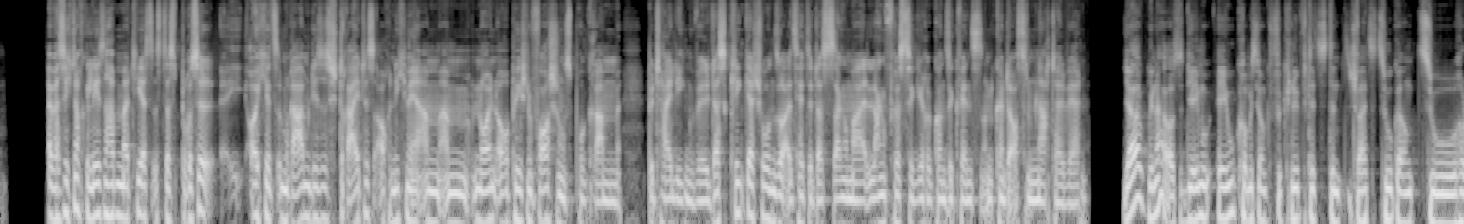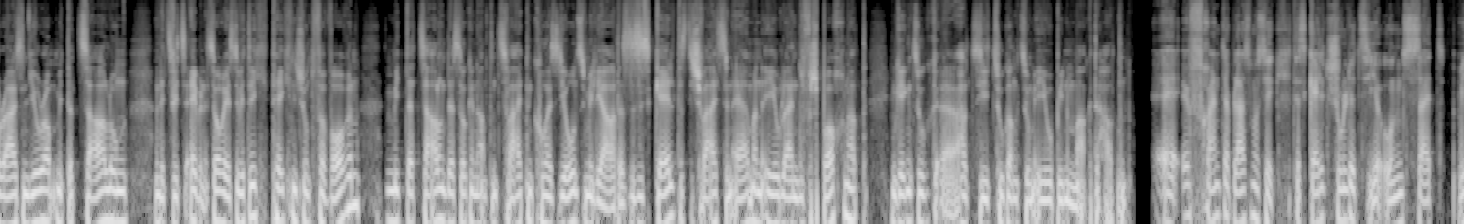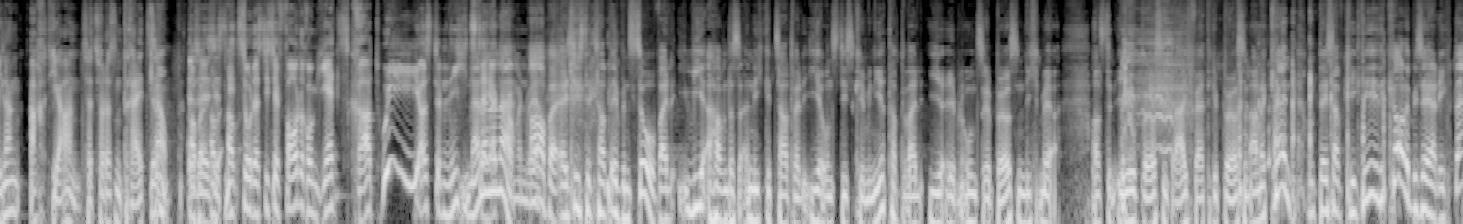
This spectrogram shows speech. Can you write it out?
Was ich noch gelesen habe, Matthias, ist, dass Brüssel euch jetzt im Rahmen dieses Streites auch nicht mehr am, am neuen europäischen Forschungsprogramm beteiligen will. Das klingt ja schon so, als hätte das, sagen wir mal, langfristigere Konsequenzen und könnte auch zu einem Nachteil werden. Ja, genau. Also die EU-Kommission verknüpft jetzt den Schweizer Zugang zu Horizon Europe mit der Zahlung, und jetzt wird es eben, sorry, es wird wirklich technisch und verworren, mit der Zahlung der sogenannten zweiten Kohäsionsmilliarde. Also das ist Geld, das die Schweiz den ärmeren EU-Ländern versprochen hat. Im Gegenzug äh, hat sie Zugang zum EU-Binnenmarkt erhalten. Äh, Freund der Blasmusik, das Geld schuldet ihr uns seit wie lang? Acht Jahren, seit 2013. Genau. Also Aber- es aber- ist nicht so, dass diese Forderung jetzt gerade hui aus dem Nichts Nein, nein, nein, nein. Aber es ist jetzt halt eben so, weil wir haben das nicht gezahlt, weil ihr uns diskriminiert habt, weil ihr eben unsere Börsen nicht mehr als den EU-Börsen gleichwertige Börsen anerkennt. Und deshalb kriegt ihr die Kohle bisher nicht. Bäh.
